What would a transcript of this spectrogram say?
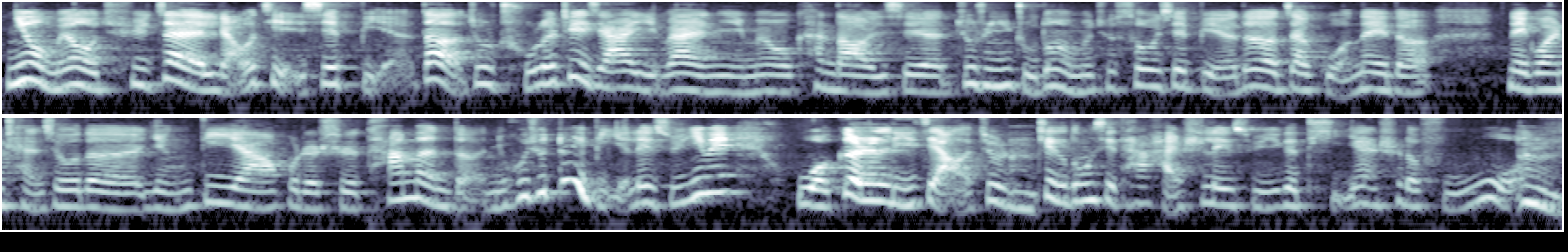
你有没有去再了解一些别的？就除了这家以外，你有没有看到一些？就是你主动有没有去搜一些别的在国内的？内观禅修的营地啊，或者是他们的，你会去对比，类似于，因为我个人理解啊，就是这个东西它还是类似于一个体验式的服务。嗯，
